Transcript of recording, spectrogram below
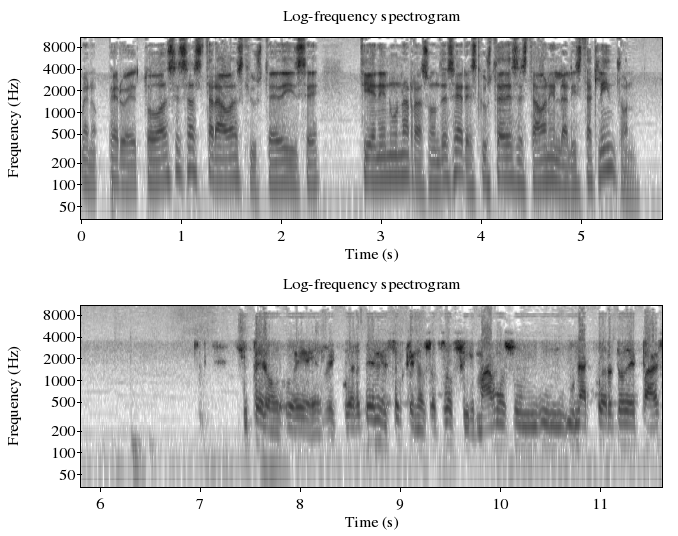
Bueno, pero de todas esas trabas que usted dice tienen una razón de ser, es que ustedes estaban en la lista Clinton. Sí, pero eh, recuerden esto que nosotros firmamos un, un, acuerdo de paz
